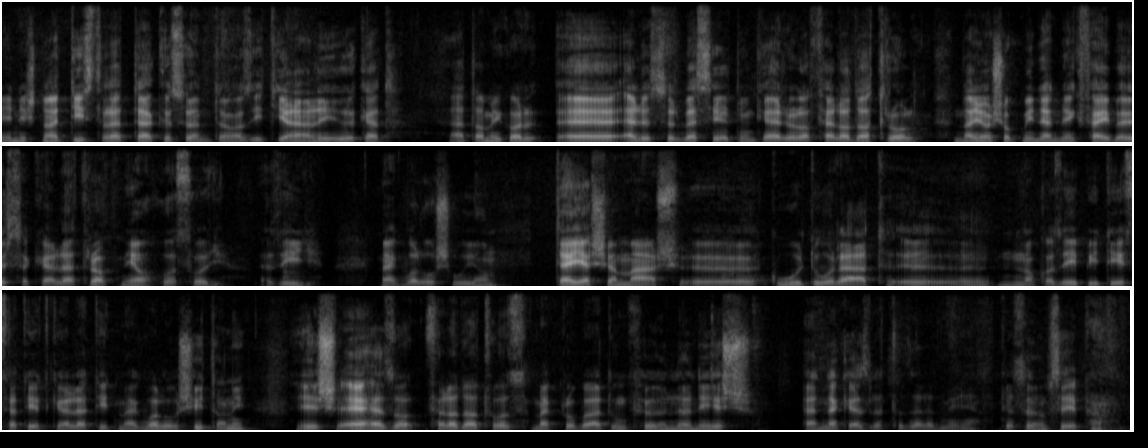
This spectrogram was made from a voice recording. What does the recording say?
Én is nagy tisztelettel köszöntöm az itt jelenlévőket. Hát amikor e, először beszéltünk erről a feladatról, nagyon sok mindent még fejbe össze kellett rakni ahhoz, hogy ez így megvalósuljon teljesen más e, kultúrátnak az építészetét kellett itt megvalósítani, és ehhez a feladathoz megpróbáltunk fölnőni, és ennek ez lett az eredménye. Köszönöm szépen!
